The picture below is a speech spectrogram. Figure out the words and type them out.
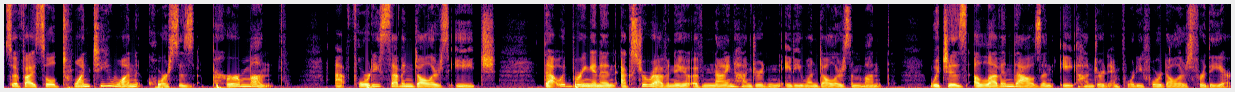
So if I sold 21 courses per month at $47 each, that would bring in an extra revenue of $981 a month, which is $11,844 for the year.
